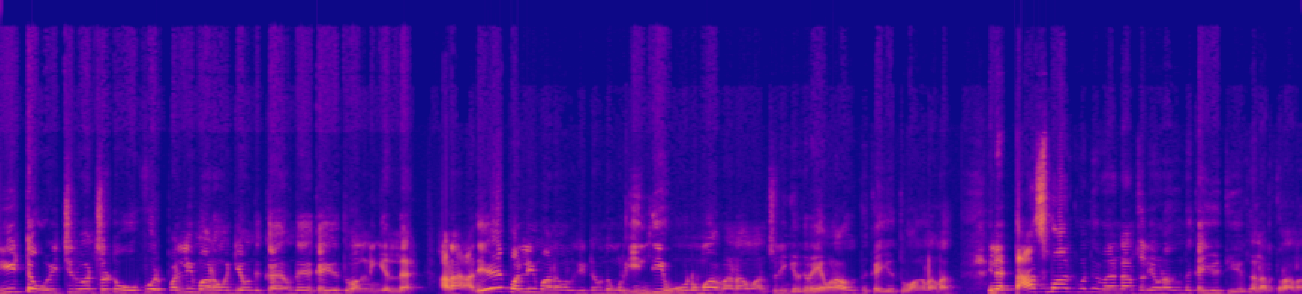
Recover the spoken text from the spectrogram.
நீட்டை ஒழிச்சிருவேன்னு சொல்லிட்டு ஒவ்வொரு பள்ளி மாணவன்கிட்டயும் வந்து க வந்து கையெழுத்து வாங்கினீங்கல்ல? ஆனால் அதே பள்ளி மாணவர்கள்கிட்ட வந்து உங்களுக்கு ஹிந்தி ஓணுமா வேணாமான்னு சொல்லி இங்கே இருக்கிற எவனாவது வந்து கையெழுத்து வாங்கினானா? இல்லை டாஸ்மார்க் வந்து வேண்டாம்னு சொல்லி எவனாவது வந்து கையெழுத்து இருக்க நடத்தினானா?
